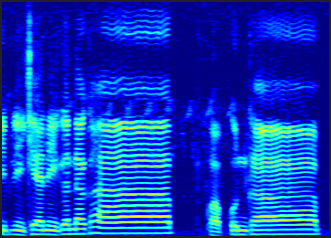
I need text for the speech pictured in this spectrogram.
คลิปนี้แค่นี้กันนะครับ ขอบคุณครับ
